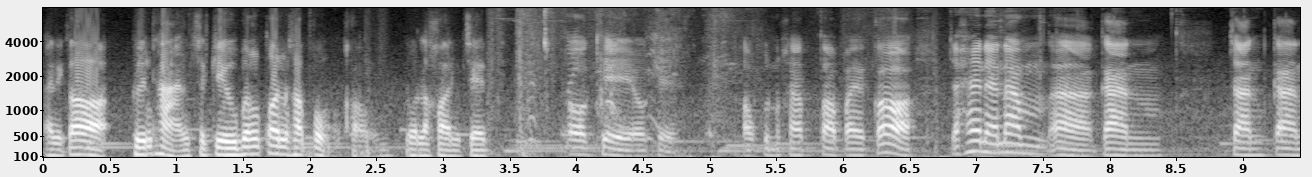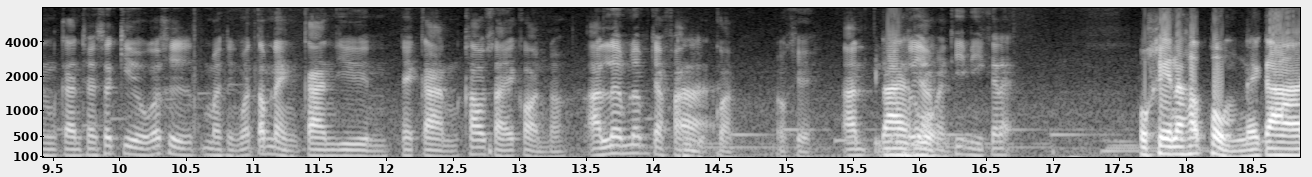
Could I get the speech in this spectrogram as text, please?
อันนี้ก็พื้นฐานสกิลเบื้องต้นครับผมของตัวละครเจ็โอเค โอเค ขอบคุณครับ ต่อไปก็จะให้แนะนำอ่าการจานการการใช้สกิลก็คือหมายถึงว่าตำแหน่งการยืนในการเข้าไซส์ก่อนเนาะอ่าเริ่มเริ่มจากฝั่งบุกก่อน โอเค อันตัวอย่างแบบที่นี้ก็ได้ โอเคนะครับ ผมในการ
